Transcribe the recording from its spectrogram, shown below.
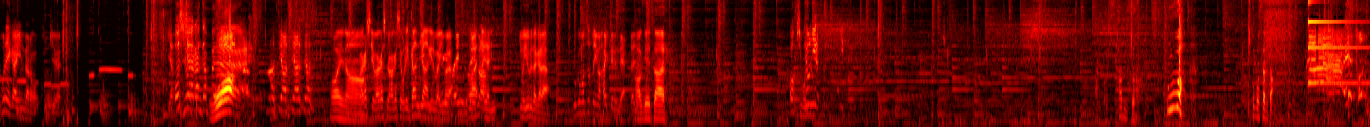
どれがいいんだろう呼吸。いやおっしゃランクアップ。よしよしよしよし。怖いな。任して任して任して。俺ガンガンあげるわ今。今今夜だから僕もちょっと今入ってるんであげたいあ絞り手にいる。あれこれサビと。うわ飛ばされた。えトン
